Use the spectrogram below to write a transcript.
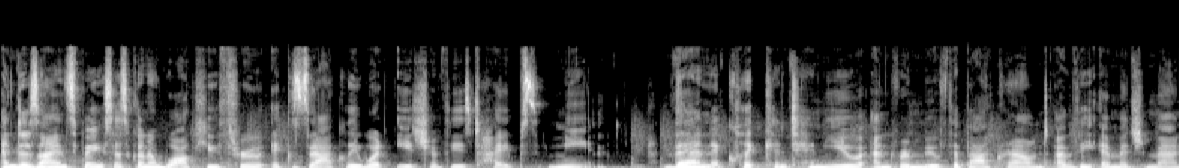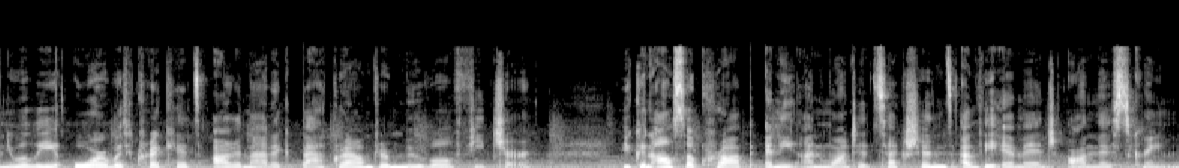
And Design Space is going to walk you through exactly what each of these types mean. Then click Continue and remove the background of the image manually or with Cricut's automatic background removal feature. You can also crop any unwanted sections of the image on this screen.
